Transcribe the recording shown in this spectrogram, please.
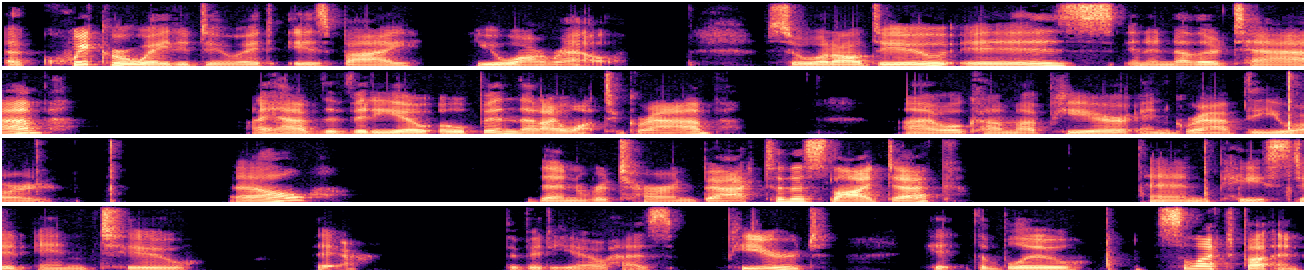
a quicker way to do it is by URL. So what I'll do is in another tab, I have the video open that I want to grab. I will come up here and grab the URL, then return back to the slide deck and paste it into there. The video has appeared hit the blue select button.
